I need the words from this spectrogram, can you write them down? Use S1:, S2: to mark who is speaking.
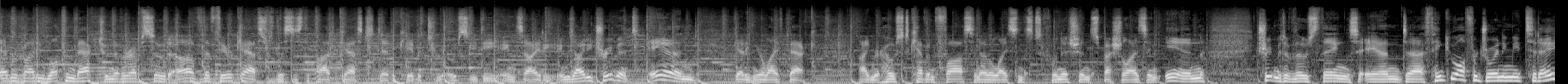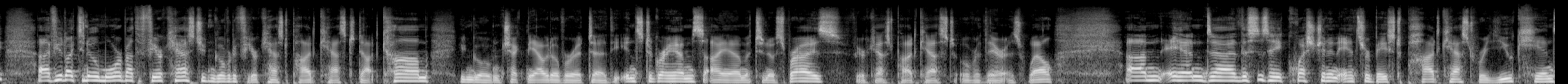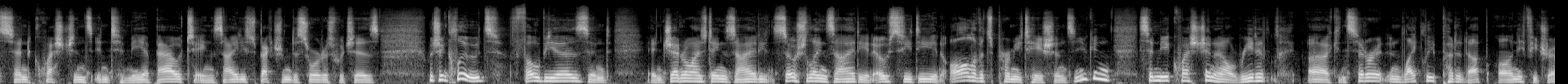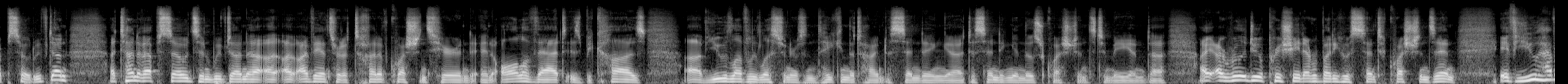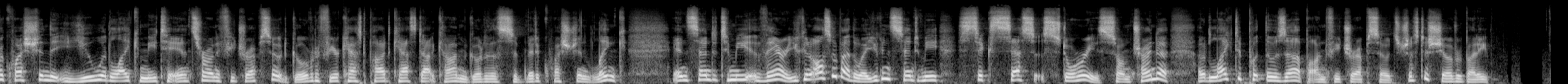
S1: everybody. Welcome back to another episode of the Fearcast. This is the podcast dedicated to OCD, anxiety, anxiety treatment, and getting your life back. I'm your host, Kevin Foss, and I'm a licensed clinician specializing in treatment of those things. And uh, thank you all for joining me today. Uh, if you'd like to know more about the Fearcast, you can go over to fearcastpodcast.com. You can go and check me out over at uh, the Instagrams. I am, to no surprise, Fearcast Podcast over there as well. Um, and uh, this is a question and answer based podcast where you can send questions into me about anxiety spectrum disorders, which is which includes phobias and, and generalized anxiety anxiety and social anxiety and OCD and all of its permutations. And you can send me a question and I'll read it, uh, consider it, and likely put it up on a future episode. We've done a ton of episodes and we've done, uh, uh I've answered a ton of questions here, and, and all of that is because of you, lovely listeners, and taking the time to sending uh, to sending in those questions to me. And uh, I, I really do appreciate everybody who has sent questions in. If you have a question that you would like me to answer on a future episode, go over to fearcastpodcast.com and go to the submit a question link link and send it to me there. You can also, by the way, you can send me success stories. So I'm trying to, I would like to put those up on future episodes just to show everybody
